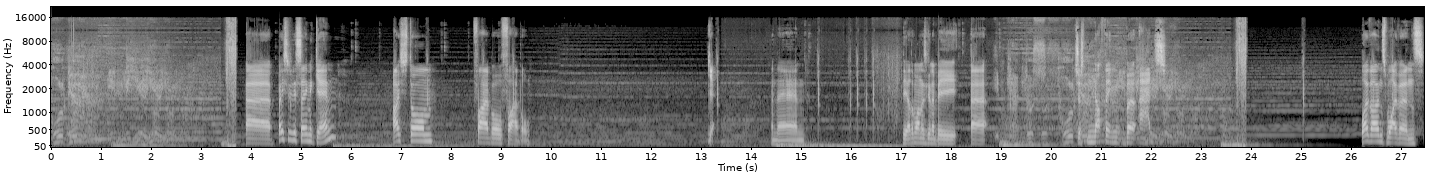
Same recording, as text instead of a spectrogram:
pulca Uh, basically the same again. Ice Storm, Fireball, Fireball. Yeah. And then the other one is going to be uh, just nothing but ads. Wyverns, Wyverns,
